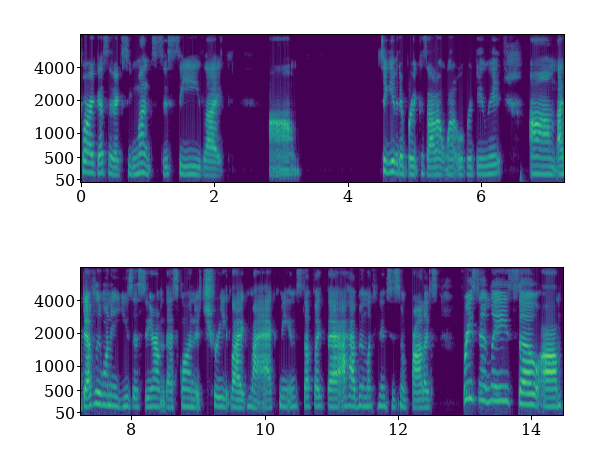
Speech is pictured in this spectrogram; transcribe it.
for I guess the next few months to see like um to give it a break because I don't want to overdo it. Um, I definitely want to use a serum that's going to treat like my acne and stuff like that. I have been looking into some products recently, so um,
